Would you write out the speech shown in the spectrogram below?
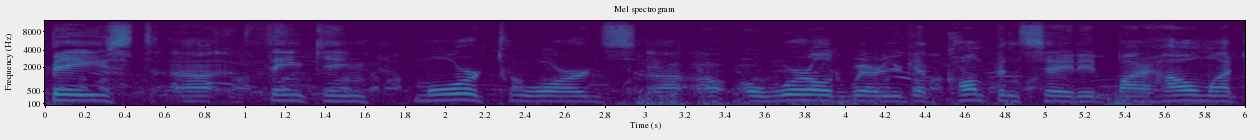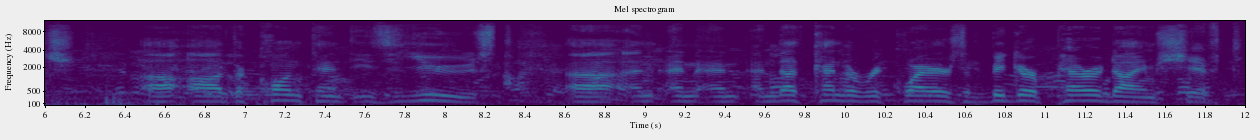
based uh, thinking more towards uh, a, a world where you get compensated by how much uh, uh, the content is used. Uh, and, and, and that kind of requires a bigger paradigm shift,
